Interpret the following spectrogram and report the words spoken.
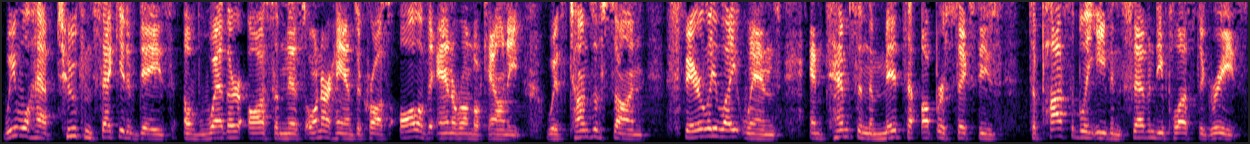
we will have two consecutive days of weather awesomeness on our hands across all of Anne Arundel County with tons of sun, fairly light winds, and temps in the mid to upper 60s to possibly even 70 plus degrees.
